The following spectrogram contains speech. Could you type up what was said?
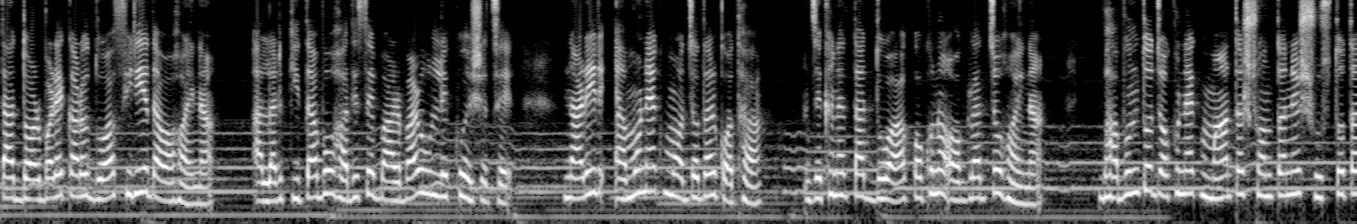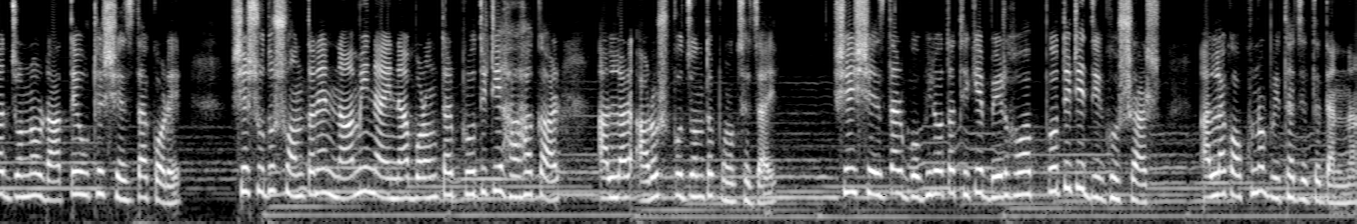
তার দরবারে কারও দোয়া ফিরিয়ে দেওয়া হয় না। আল্লাহর কিতাব ও হাদিসে বারবার উল্লেখ এসেছে, নারীর এমন এক মর্যাদার কথা, যেখানে তার দোয়া কখনো অগ্রাহ্য হয় না। ভাবুন তো যখন এক মা তার সন্তানের সুস্থতার জন্য রাতে উঠে সেজদা করে, সে শুধু সন্তানের নামই নেয় না, বরং তার প্রতিটি হাহাকার আল্লাহর আড়স পর্যন্ত পৌঁছে যায়। সেই সেজদার গভীরতা থেকে বের হওয়া প্রতিটি দীর্ঘশ্বাস আল্লাহ কখনো বৃথা যেতে দেন না।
